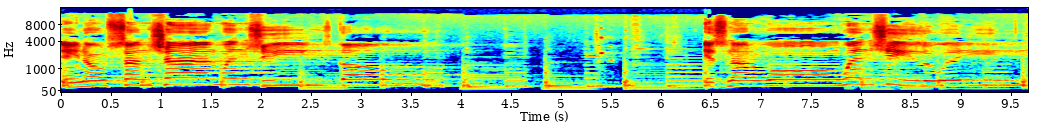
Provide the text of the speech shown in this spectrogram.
Ain't no sunshine when she's gone. It's not warm when she's away.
